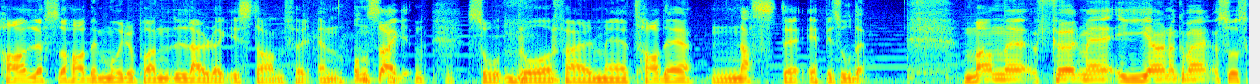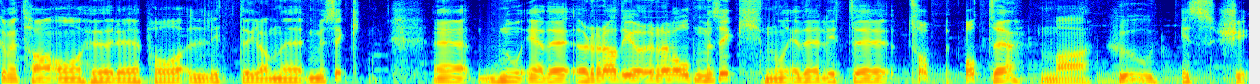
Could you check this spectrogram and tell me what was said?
har lyst til å ha det moro på en lørdag i stedet for en onsdag. Så da får vi ta det neste episode. Men eh, før vi gjør noe mer, så skal vi ta og høre på litt grann eh, musikk. Eh, nå er det Radio Revolt-musikk. Nå er det litt eh, Topp åtte med Who Is She?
